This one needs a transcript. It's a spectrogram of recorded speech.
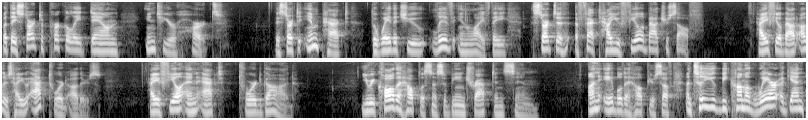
but they start to percolate down into your heart. They start to impact the way that you live in life. They start to affect how you feel about yourself, how you feel about others, how you act toward others, how you feel and act toward God. You recall the helplessness of being trapped in sin, unable to help yourself, until you become aware again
